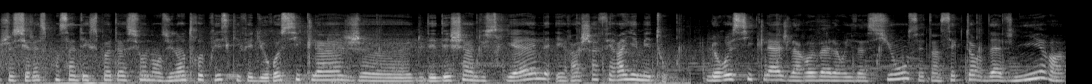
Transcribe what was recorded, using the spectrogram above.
Je suis responsable d'exploitation dans une entreprise qui fait du recyclage euh, des déchets industriels et rachat ferraille et métaux. Le recyclage, la revalorisation, c'est un secteur d'avenir.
